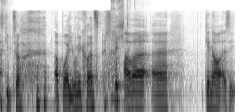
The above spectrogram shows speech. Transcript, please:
es gibt so ein paar Unicorns. Aber äh, genau, also ich,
